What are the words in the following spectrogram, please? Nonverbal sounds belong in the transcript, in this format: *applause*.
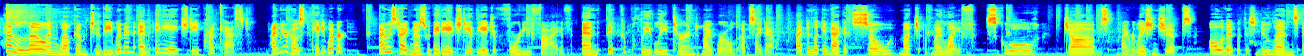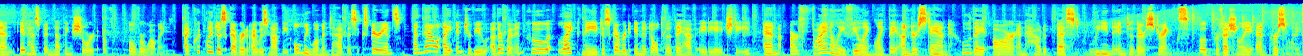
Hello, and welcome to the Women and ADHD podcast. I'm your host, Katie Weber. I was diagnosed with ADHD at the age of 45, and it completely turned my world upside down. I've been looking back at so much of my life school, jobs, my relationships, all of it with this new lens, and it has been nothing short of overwhelming. I quickly discovered I was not the only woman to have this experience, and now I interview other women who, like me, discovered in adulthood they have ADHD and are finally feeling like they understand who they are and how to best lean into their strengths, both professionally and personally.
